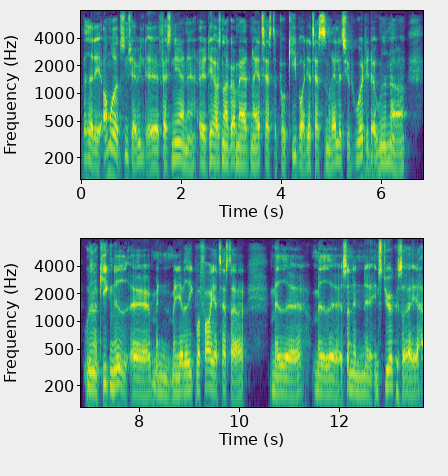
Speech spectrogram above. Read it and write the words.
hvad hedder det, området synes jeg er vildt øh, fascinerende. Øh, det har også noget at gøre med, at når jeg taster på keyboard, jeg taster sådan relativt hurtigt og uden at, uden at kigge ned, øh, men, men jeg ved ikke hvorfor jeg taster med, øh, med øh, sådan en, øh, en styrke, så jeg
